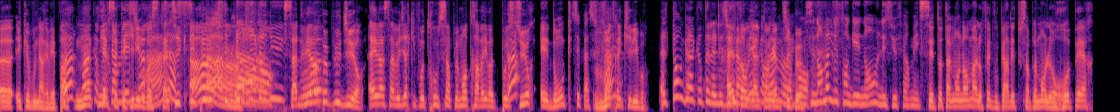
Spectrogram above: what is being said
euh, et que vous n'arrivez pas Ah, à ah, quand maintenir cet équilibre yeux, ah, statique, plus- ah, plus Ah, ça devient un peu plus dur. Eh bien, ça veut dire qu'il faut tout simplement travailler votre posture et donc votre équilibre. Elle tangue hein, quand elle a les yeux Elle fermés. tangue, elle tangue un petit peu. Bon. C'est normal de tanguer, non Les yeux fermés? C'est totalement normal. Au fait, vous perdez tout simplement le repère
